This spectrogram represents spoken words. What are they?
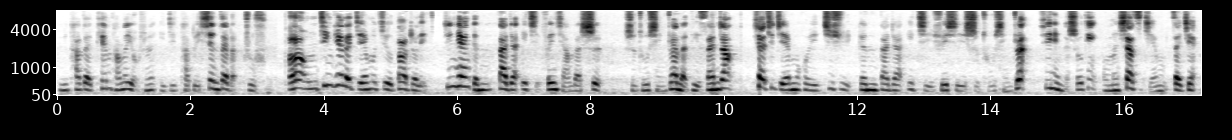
于他在天堂的永生以及他对现在的祝福。好了，我们今天的节目就到这里。今天跟大家一起分享的是《使徒行传》的第三章，下期节目会继续跟大家一起学习《使徒行传》。谢谢你的收听，我们下次节目再见。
